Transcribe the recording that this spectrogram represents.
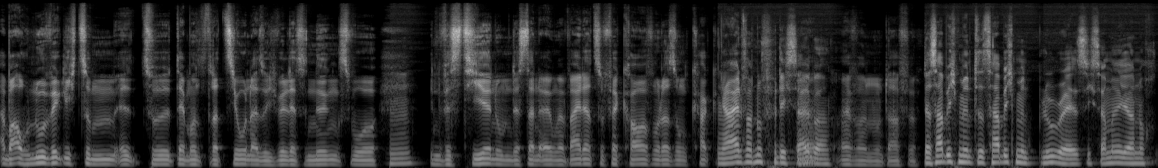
aber auch nur wirklich zum, äh, zur Demonstration. Also ich will jetzt nirgendwo Hm. investieren, um das dann irgendwann weiter zu verkaufen oder so ein Kack. Ja, einfach nur für dich selber. Ja, einfach nur dafür. Das habe ich mit, das habe ich mit Blu-rays. Ich sammle ja noch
